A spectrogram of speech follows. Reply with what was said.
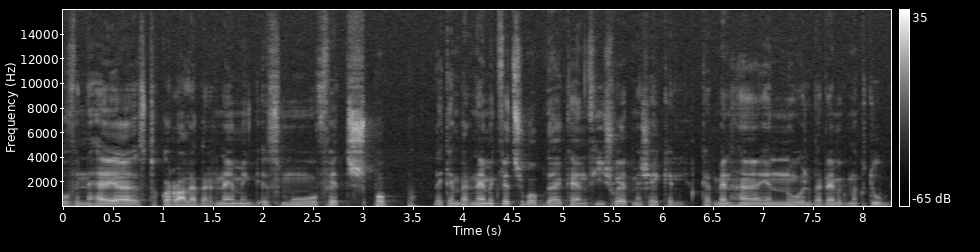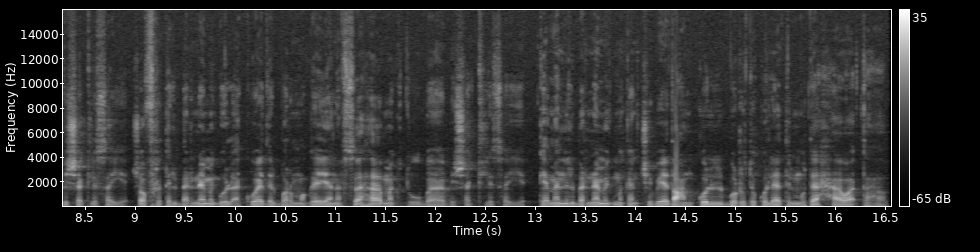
وفي النهاية استقر على برنامج اسمه فيتش بوب. لكن برنامج فيتش بوب ده كان فيه شوية مشاكل. كان منها إنه البرنامج مكتوب بشكل سيء. شفرة البرنامج والأكواد البرمجية نفسها مكتوبة بشكل سيء. كمان البرنامج ما كانش بيدعم كل البروتوكولات المتاحة وقتها.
